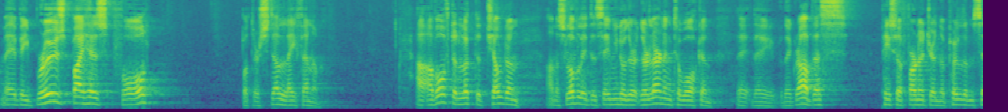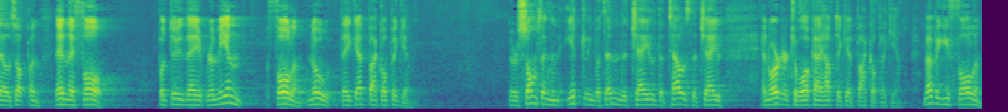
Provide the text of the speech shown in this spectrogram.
may be bruised by his fall but there's still life in them. I've often looked at children, and it's lovely to see, you know, they're, they're learning to walk, and they, they, they grab this piece of furniture and they pull themselves up, and then they fall. But do they remain fallen? No, they get back up again. There's something innately within the child that tells the child, in order to walk, I have to get back up again. Maybe you've fallen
